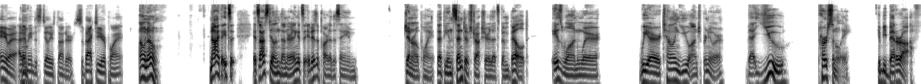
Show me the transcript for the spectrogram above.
Anyway, I didn't mean to steal your thunder. So back to your point. Oh no, no, I think it's a, it's not stealing thunder. I think it's it is a part of the same general point that the incentive structure that's been built is one where we are telling you entrepreneur that you personally could be better off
